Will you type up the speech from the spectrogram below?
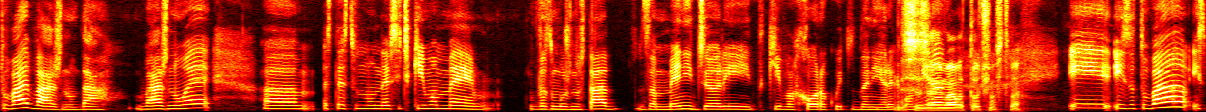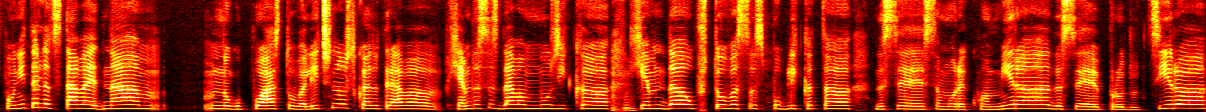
Това е важно, да. Важно е, естествено, не всички имаме възможността за менеджери и такива хора, които да ни Да рекламират. се занимава точно с това. И, и за това изпълнителят става една многопластова личност, която трябва хем да създава музика, Мгм. хем да общува с публиката, да се саморекламира, да се продуцира.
